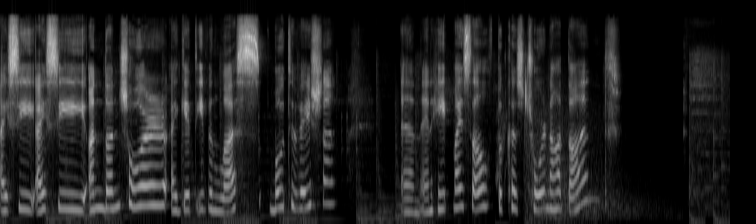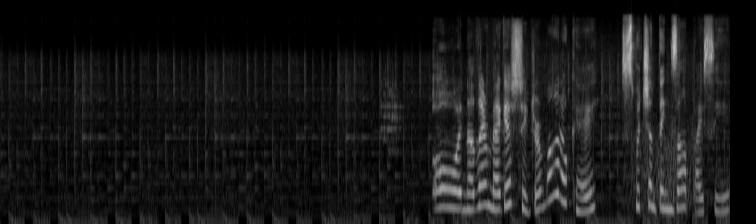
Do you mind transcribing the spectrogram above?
I see, I see undone chore. I get even less motivation, and and hate myself because chore not done. Oh, another Mega Shigramon? Okay. Switching things up, I see.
